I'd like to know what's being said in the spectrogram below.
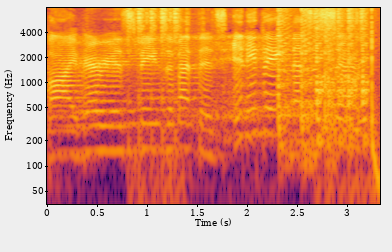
by various means and methods, anything necessary.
